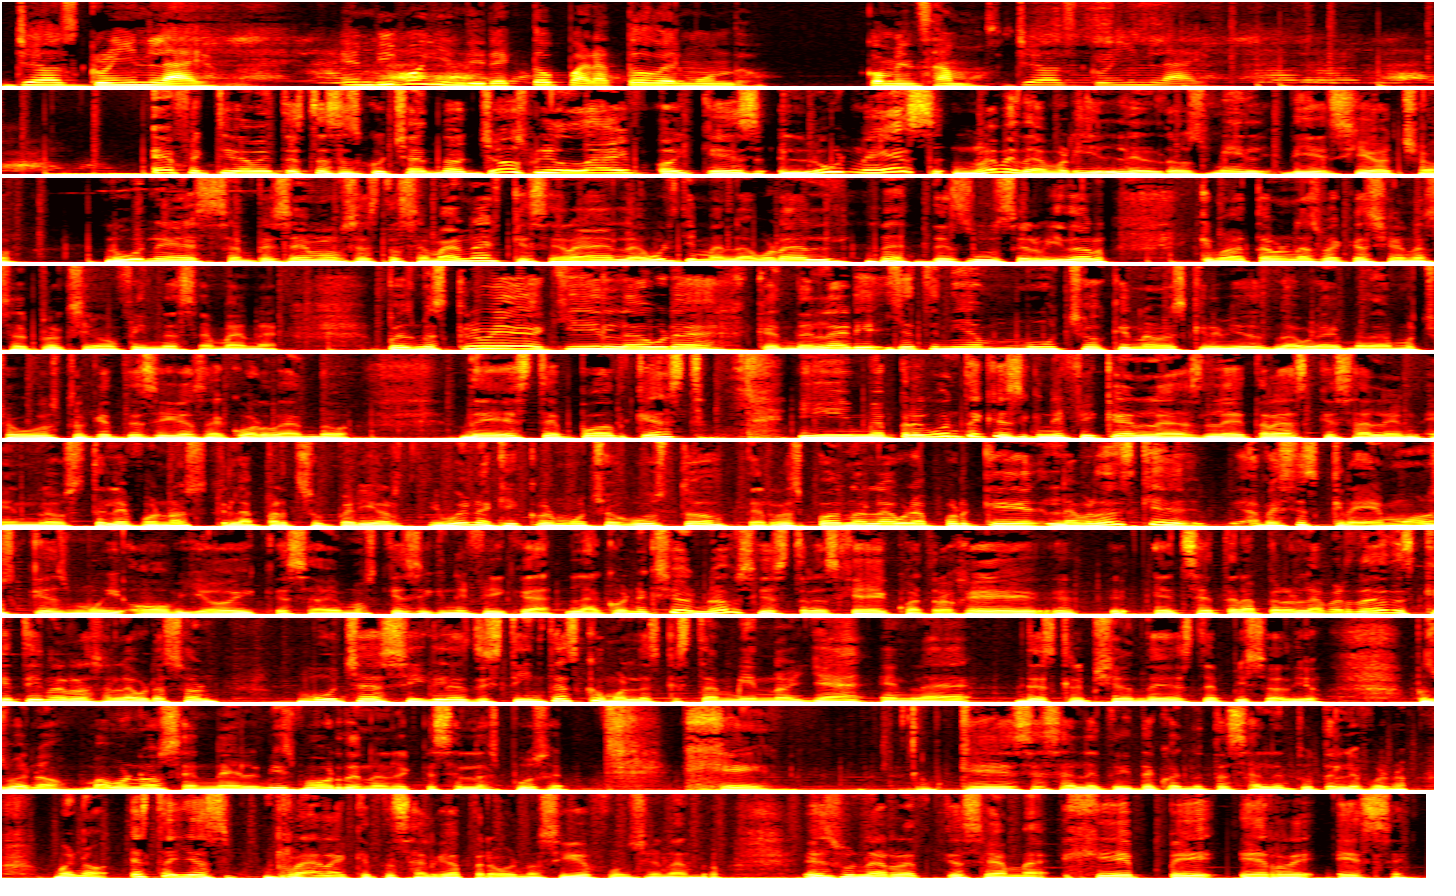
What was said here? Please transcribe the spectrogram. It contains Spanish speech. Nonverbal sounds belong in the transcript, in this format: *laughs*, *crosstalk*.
Just Green Live. En vivo y en directo para todo el mundo. Comenzamos. Just Green Live. Efectivamente estás escuchando Just Green Live hoy que es lunes 9 de abril del 2018. Lunes empecemos esta semana que será la última laboral *laughs* de su servidor que va a tomar unas vacaciones el próximo fin de semana. Pues me escribe aquí Laura Candelaria. Ya tenía mucho que no me escribías, Laura, y me da mucho gusto que te sigas acordando de este podcast y me pregunta qué significan las letras que salen en los teléfonos, en la parte superior. Y bueno, aquí con mucho gusto te respondo, Laura, porque la verdad es que a veces creemos que es muy obvio y que sabemos qué significa la conexión, ¿no? Si es 3G, 4G, etcétera. Pero la verdad es que tiene razón, Laura, son muchas siglas distintas como las que están viendo ya en la descripción de este episodio. Pues bueno, vámonos en el mismo orden en el que se las puse. G. ¿Qué es esa letrita cuando te sale en tu teléfono? Bueno, esta ya es rara que te salga, pero bueno, sigue funcionando. Es una red que se llama GPRS.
